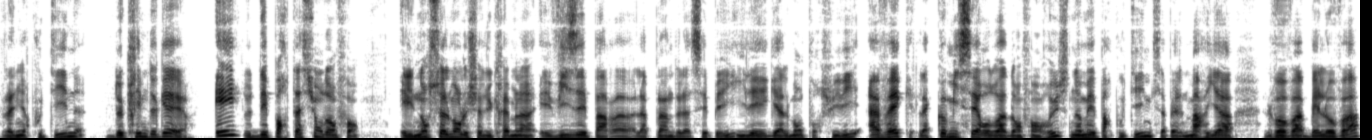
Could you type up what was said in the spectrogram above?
Vladimir Poutine de crimes de guerre et de déportation d'enfants. Et non seulement le chef du Kremlin est visé par euh, la plainte de la CPI, il est également poursuivi avec la commissaire aux droits de l'enfant russe nommée par Poutine, qui s'appelle Maria Lvova-Belova,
